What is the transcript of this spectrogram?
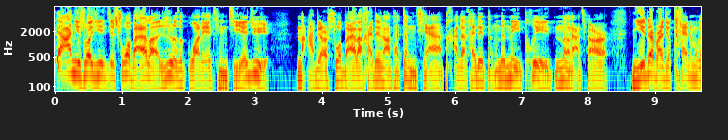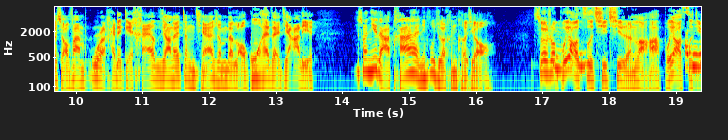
俩，你说一说白了，日子过得也挺拮据。那边说白了，还得让他挣钱，他这还得等着内退弄俩钱儿。你这边就开这么个小饭铺，还得给孩子将来挣钱什么的。老公还在家里，你说你俩谈爱，你不觉得很可笑？所以说，不要自欺欺人了啊！不要自己。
